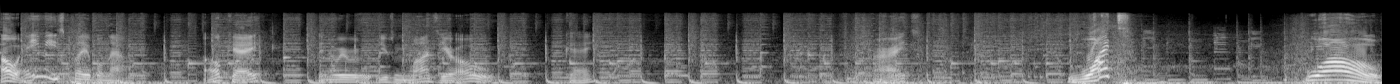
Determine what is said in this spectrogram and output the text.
Oh, Amy's playable now. Okay. Didn't know we were using mods here. Oh. Okay. Alright. What? Whoa!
